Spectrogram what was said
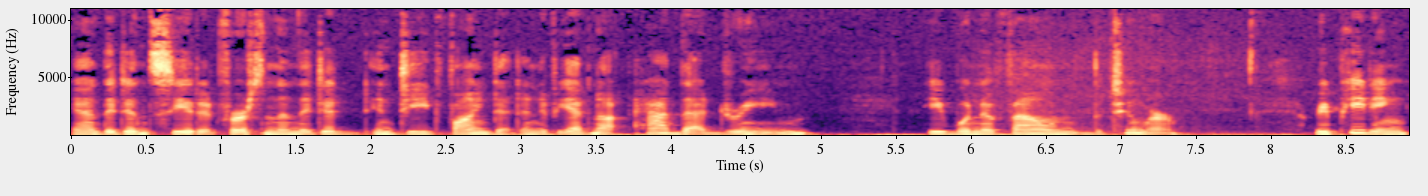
and they didn't see it at first, and then they did indeed find it. And if he had not had that dream, he wouldn't have found the tumor. Repeating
